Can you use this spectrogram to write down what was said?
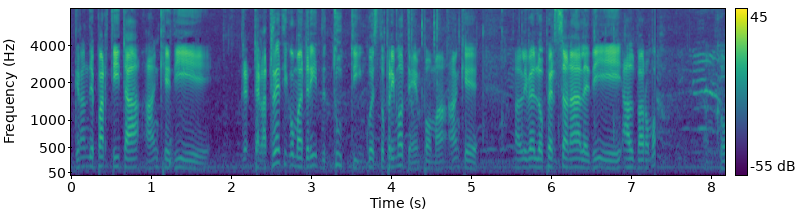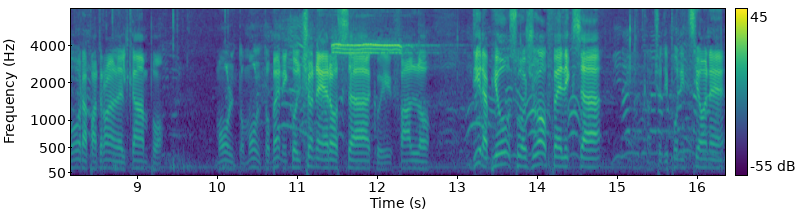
Grande partita anche di, dell'Atletico Madrid, tutti in questo primo tempo, ma anche a livello personale di Alvaro Morata. Ancora padrona del campo, molto molto bene i Colchoneros, qui fallo di Rabiot su Joao Felix calcio di punizione.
